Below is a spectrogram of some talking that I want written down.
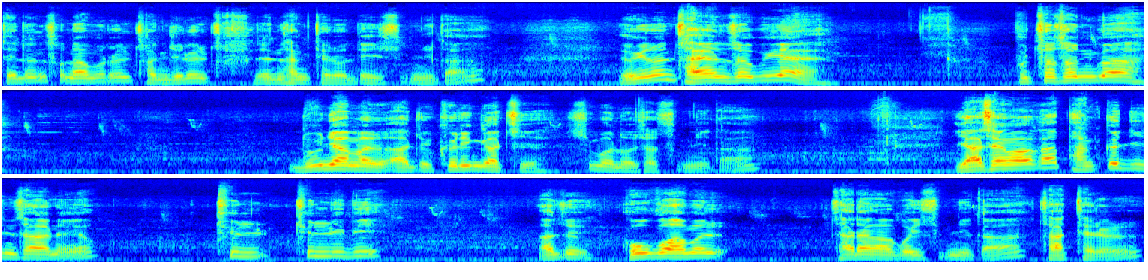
되는 소나무를 전지를 잘한 상태로 되어 있습니다. 여기는 자연석 위에 부처선과 눈양을 아주 그림같이 심어 놓으셨습니다. 야생화가 방긋 인사하네요. 튤, 튤립이 아주 고고함을 자랑하고 있습니다. 자태를.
